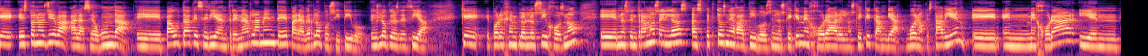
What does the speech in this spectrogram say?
que esto nos lleva a la segunda eh, pauta que sería entrenar la mente para ver lo positivo. Es lo que os decía, que por ejemplo en los hijos, ¿no? Eh, nos centramos en los aspectos negativos, en los que hay que mejorar, en los que hay que cambiar. Bueno, que está bien en mejorar y en,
